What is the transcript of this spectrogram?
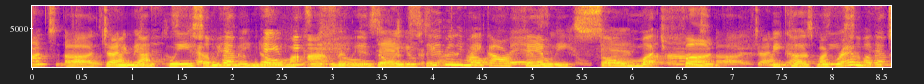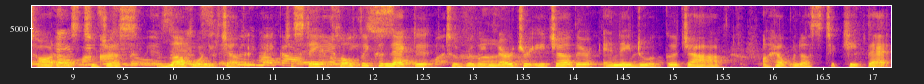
aunt, uh, Johnny Mae McQueen, some of you may know, my aunt Lillian Daniels, they really make our family so much fun because my grandmother taught us to just love on each other, to stay closely connected, to really nurture each other, and they do a good job on helping us to keep that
